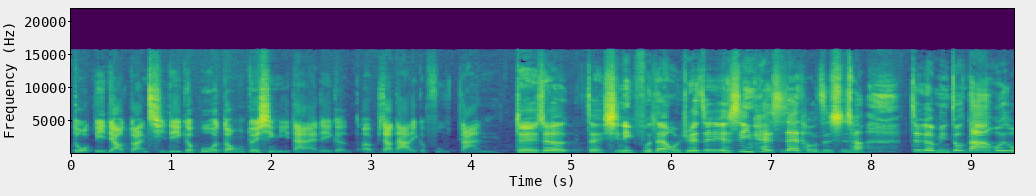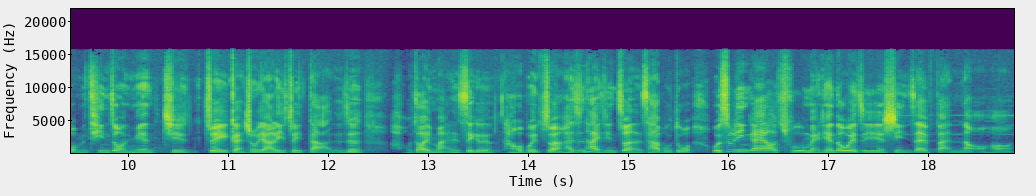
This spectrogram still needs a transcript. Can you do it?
躲避掉短期的一个波动，对心理带来的一个呃比较大的一个负担。对，这个对心理负担，我觉得这件事应该是在投资市场这个民众大家或者我们听众里面，其实最感受压力最大的，就是我到底买了这个，他会不会赚？还是他已经赚的差不多？我是不是应该要出？每天都为这件事情在烦恼哈？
